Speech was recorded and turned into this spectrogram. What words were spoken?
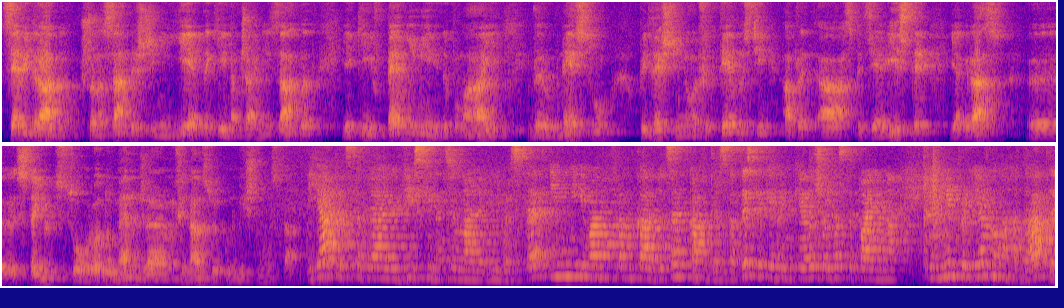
Це відрадно, що на Самбірщині є такий навчальний заклад, який в певній мірі допомагає виробництву, підвищенню ефективності, а, спеціалісти якраз е, стають свого роду менеджерами фінансово-економічного стану. Я представляю Львівський національний університет імені Івана Франка, доцент кафедри статистики Гринкевич Ольга Степанівна. І мені приємно нагадати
